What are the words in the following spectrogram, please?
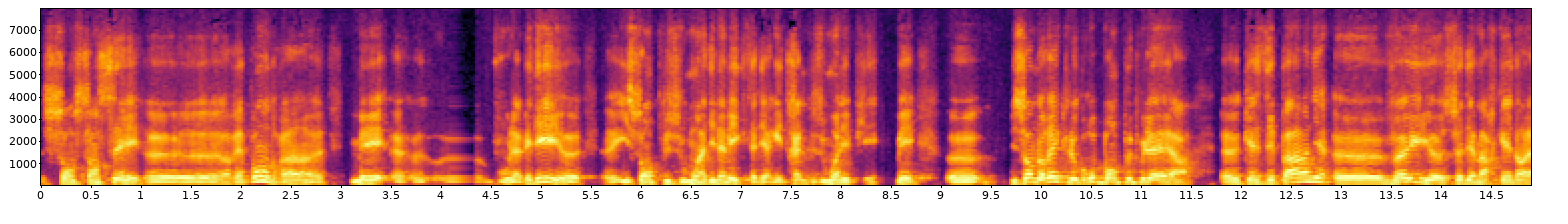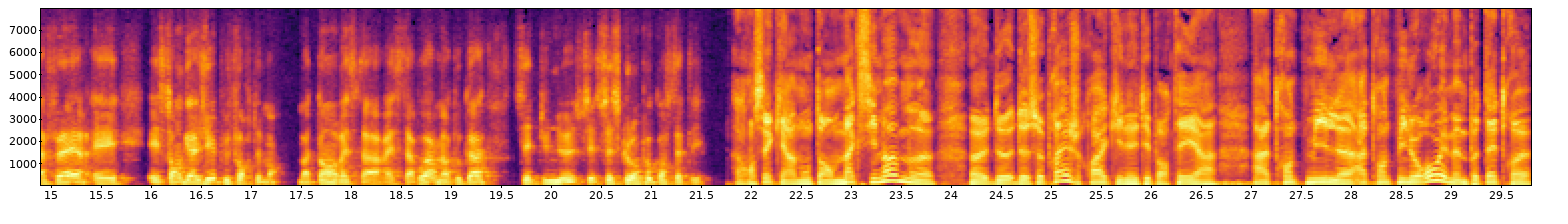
sont censés euh, répondre, hein, mais euh, euh, vous l'avez dit, ils sont plus ou moins dynamiques, c'est-à-dire qu'ils traînent plus ou moins les pieds. Mais il semblerait que le groupe Banque Populaire, Caisse d'épargne, veuille se démarquer dans l'affaire et, s'engager plus fortement. Maintenant, reste à, reste à voir, mais en tout cas, c'est ce que l'on peut constater. Alors on sait qu'il y a un montant maximum euh, euh, de, ce prêt. Je crois qu'il a été porté à, à 30 000 à 30 000 euros et même peut-être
